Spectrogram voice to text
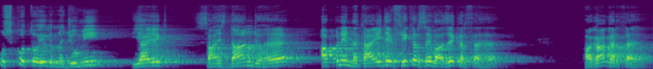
اس کو تو ایک نجومی یا ایک سائنسدان جو ہے اپنے نتائج فکر سے واضح کرتا ہے، آگاہ کرتا ہے۔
